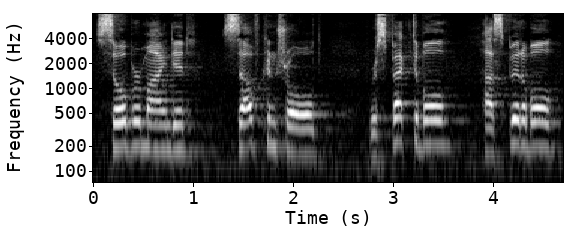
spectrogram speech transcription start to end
sober minded, self controlled, respectable, hospitable,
